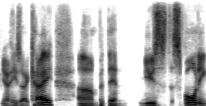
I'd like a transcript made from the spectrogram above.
you know he's okay. Um, but then news this morning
